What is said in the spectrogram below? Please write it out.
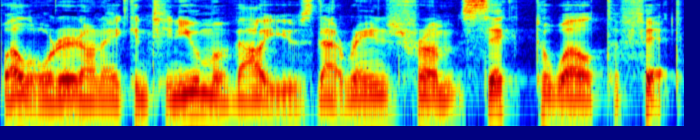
well ordered on a continuum of values that ranged from sick to well to fit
